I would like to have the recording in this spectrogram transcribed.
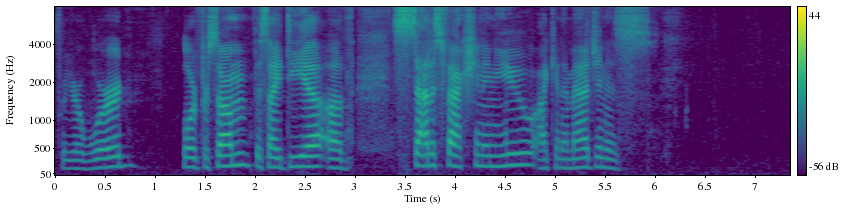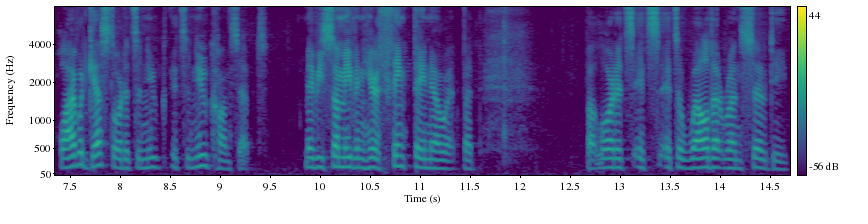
for your word. Lord, for some, this idea of satisfaction in you, I can imagine is well, I would guess, Lord, it's a new it's a new concept. Maybe some even here think they know it, but but Lord, it's it's it's a well that runs so deep.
